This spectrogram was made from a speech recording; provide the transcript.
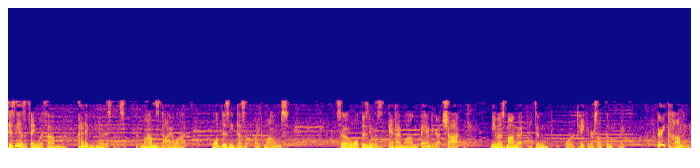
Disney has a thing with um I don't know if you've noticed this, but moms die a lot. Walt Disney doesn't like moms. So Walt Disney was anti-mom. Bambi got shot. Nemo's mom got eaten or taken or something. Like very common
